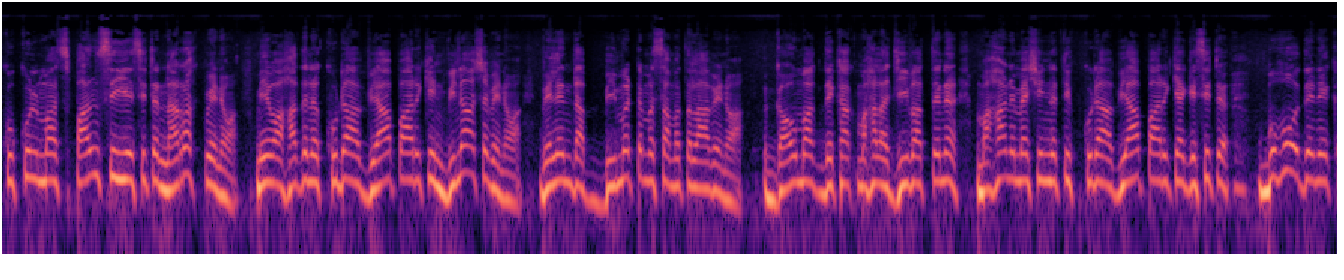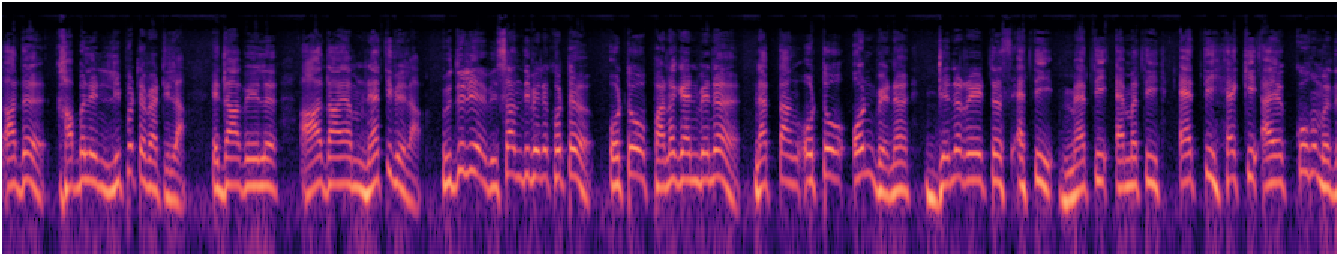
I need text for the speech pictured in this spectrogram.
කුකුල් මස් පන්සීයේ සිට නරක් වෙනවා. මේවා හදන කුඩා ව්‍යාපාරිකින් විනාශ වෙනවා. වෙළෙන්ද බිමටම සමතලා වෙනවා. ගෞමක් දෙකක් මහලා ජීවත්වෙන මහන මැසින් නැති කුඩා ව්‍යාපාරිකයගේ සිට බොහෝ දෙනෙක් අද කබලෙන් ලිපට වැටිලා. එදාවේල ආදායම් නැති වෙලා. විදුලිය විසන්ධි වෙනකොට ඔටෝ පණගැන්වෙන නැත්තං ඔටෝ ඔන් වෙන ජෙනරේටර්ස් ඇති මැති ඇමති ඇති හැකි අය කොහොමද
